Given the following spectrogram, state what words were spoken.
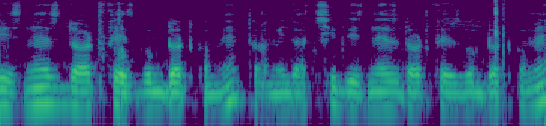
বিজনেস ডট ফেসবুক ডট কমে তো আমি যাচ্ছি বিজনেস ডট ফেসবুক ডট কমে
